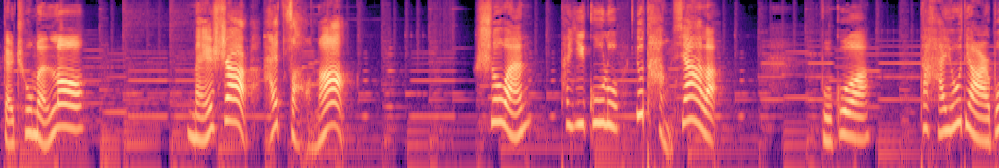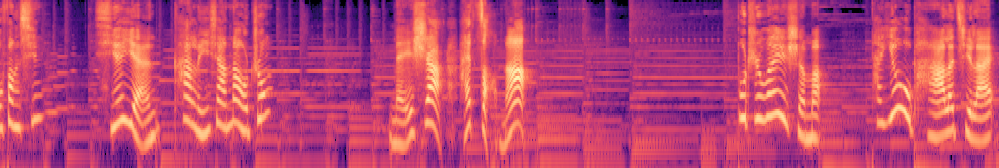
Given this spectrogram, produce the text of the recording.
该出门喽。没事儿，还早呢。说完，他一咕噜又躺下了。不过，他还有点儿不放心，斜眼看了一下闹钟。没事儿，还早呢。不知为什么，他又爬了起来。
